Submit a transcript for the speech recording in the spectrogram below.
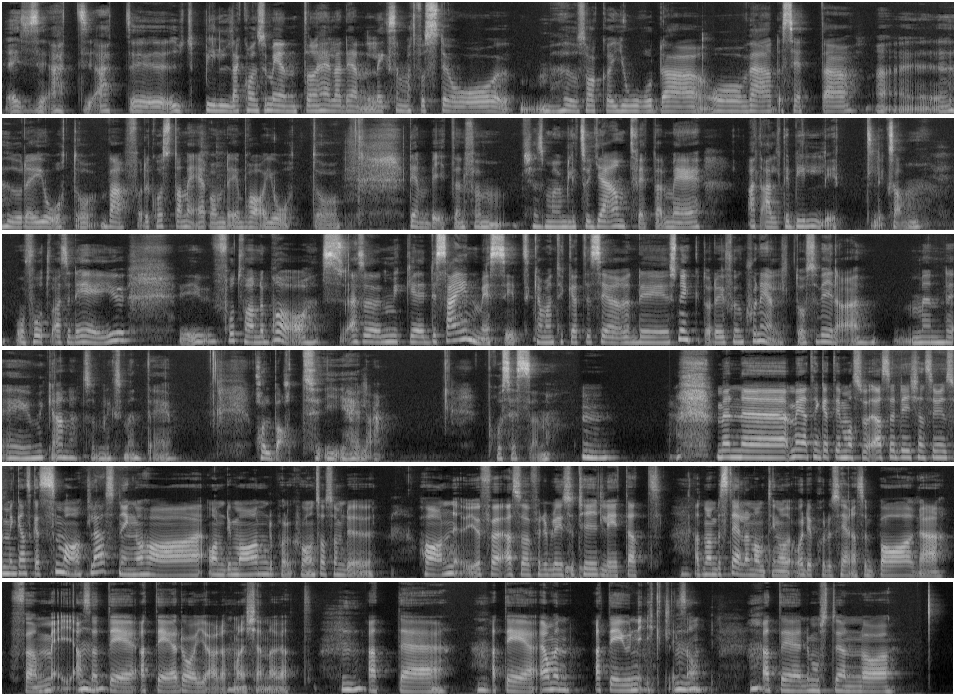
eh, att, att eh, utbilda konsumenterna, hela den liksom att förstå hur saker är gjorda och värdesätta eh, hur det är gjort och varför det kostar mer om det är bra gjort och den biten. För det känns som man har blivit så hjärntvättad med att allt är billigt. Liksom. Och fort, alltså det är ju fortfarande bra. Alltså mycket designmässigt kan man tycka att det, ser, det är snyggt och det är funktionellt och så vidare. Men det är ju mycket annat som liksom inte är hållbart i hela processen. Mm. Men, eh, men jag tänker att det måste, alltså det känns ju som en ganska smart lösning att ha on demand-produktion så som du har nu. För, alltså, för det blir ju så tydligt att, att man beställer någonting och, och det produceras bara för mig. Alltså att, det, att det då gör att man känner att, att, eh, att, det, är, ja, men, att det är unikt. Liksom. Att det, det måste ändå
